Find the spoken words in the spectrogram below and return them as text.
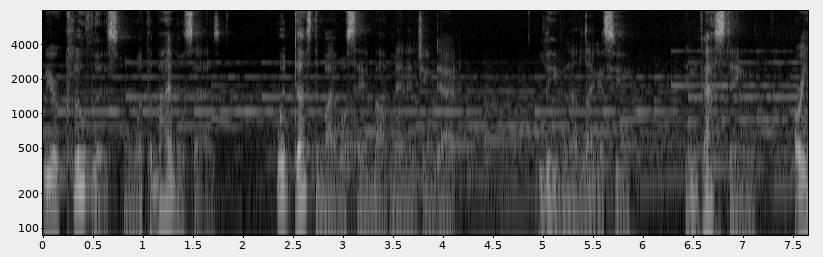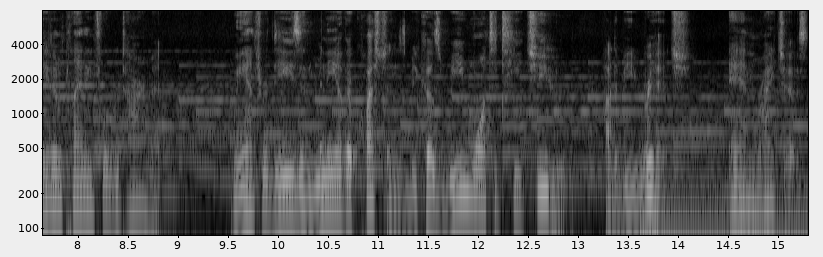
we are clueless on what the Bible says. What does the Bible say about managing debt, leaving a legacy, investing, or even planning for retirement? We answer these and many other questions because we want to teach you how to be rich and righteous.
